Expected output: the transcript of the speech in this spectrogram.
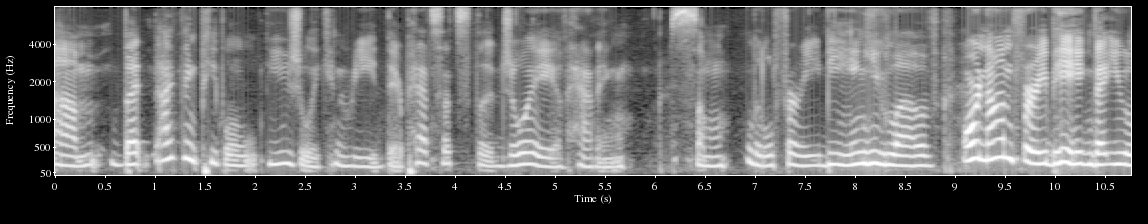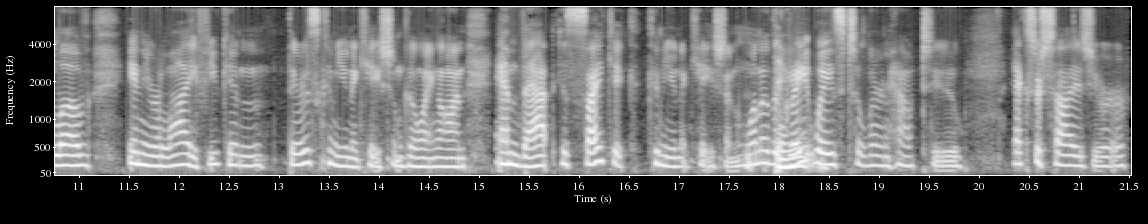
Um, but I think people usually can read their pets. That's the joy of having some little furry being you love or non-furry being that you love in your life. You can there is communication going on, and that is psychic communication. Mm, One of the there great ways to learn how to exercise your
